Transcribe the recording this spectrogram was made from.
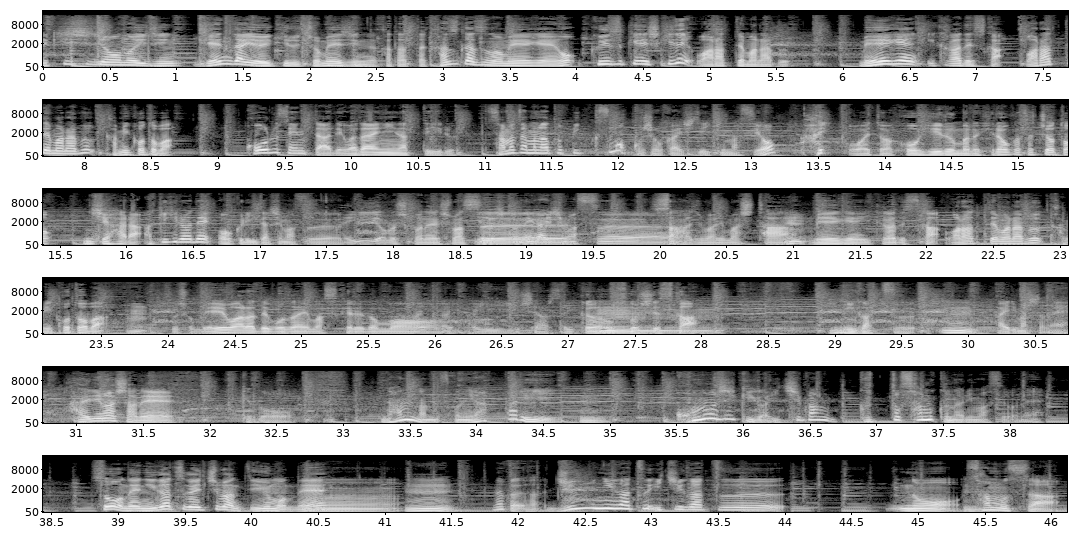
歴史上の偉人現代を生きる著名人が語った数々の名言をクイズ形式で笑って学ぶ。名言いかがですか？笑って学ぶ神言葉。コールセンターで話題になっている様々なトピックスもご紹介していきますよ。はいお相手はコーヒールームの平岡社長と西原明宏でお送りいたします。はよいよろしくお願いします。ろしくお願いします。さあ始まりました、うん。名言いかがですか？笑って学ぶ神言葉、うん。通称名笑でございますけれども、はいはいはい。西原さんいかがお過ごしですか？うん2月うん入りましたね。入りましたねけど、何なんですかね。やっぱり、うんこの時期が一番ぐっと寒くなりますよね。そうね2月が一番って言うもんうねん。うんなんかさ、12月、1月の寒さ、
